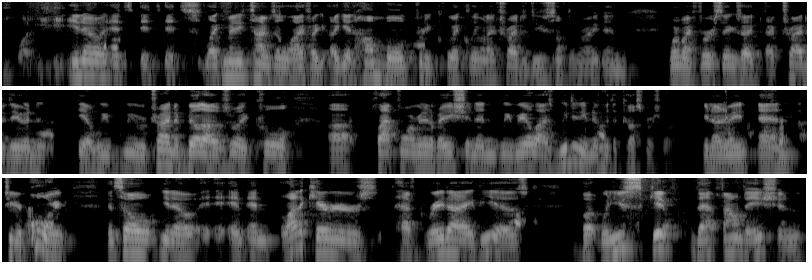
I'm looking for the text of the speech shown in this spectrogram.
in place. You know, it's it's, it's like many times in life, I, I, get humbled pretty quickly when I try to do something right. And one of my first things I, have tried to do, and you know, we, we were trying to build out this really cool uh, platform innovation, and we realized we didn't even know who the customers were. You know what I mean? And to your point, and so you know, and, and a lot of carriers have great ideas but when you skip that foundation,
